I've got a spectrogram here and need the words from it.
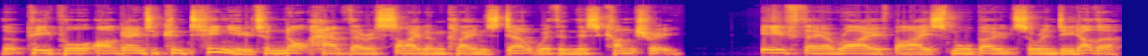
that people are going to continue to not have their asylum claims dealt with in this country if they arrive by small boats or indeed other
